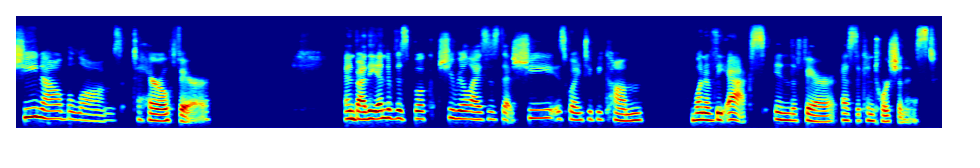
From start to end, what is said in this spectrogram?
she now belongs to Harrow Faire. And by the end of this book, she realizes that she is going to become one of the acts in the fair as the contortionist.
